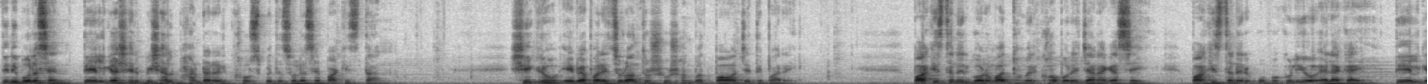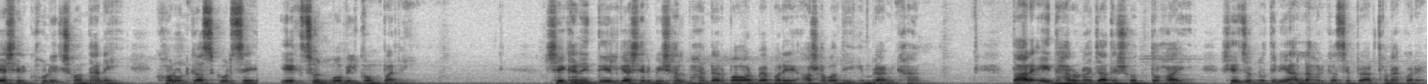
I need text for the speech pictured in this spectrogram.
তিনি বলেছেন, তেল গ্যাসের বিশাল ভাণ্ডারের খোঁজ পেতে চলেছে পাকিস্তান। শীঘ্র এ ব্যাপারে চূড়ান্ত সুসংবাদ পাওয়া যেতে পারে। পাকিস্তানের গণমাধ্যমের খবরে জানা গেছে, পাকিস্তানের উপকূলীয় এলাকায় তেল গ্যাসের খনির সন্ধানে খনন কাজ করছে এক্সন মোবিল কোম্পানি। সেখানে তেল গ্যাসের বিশাল ভাণ্ডার পাওয়ার ব্যাপারে আশাবাদী ইমরান খান। তার এই ধারণা যাতে সত্য হয়, সেজন্য তিনি আল্লাহর কাছে প্রার্থনা করেন।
